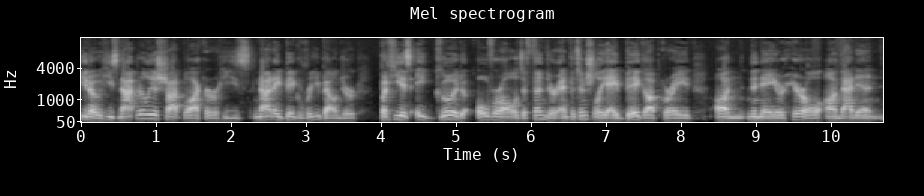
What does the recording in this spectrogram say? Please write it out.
you know, he's not really a shot blocker, he's not a big rebounder, but he is a good overall defender and potentially a big upgrade on Nene or Harrell on that end.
